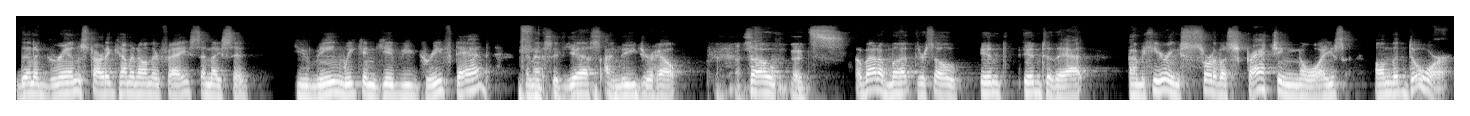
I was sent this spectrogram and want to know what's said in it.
Then a grin started coming on their face, and they said, You mean we can give you grief, Dad? And I said, Yes, I need your help. So that's about a month or so in, into that, I'm hearing sort of a scratching noise on the door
